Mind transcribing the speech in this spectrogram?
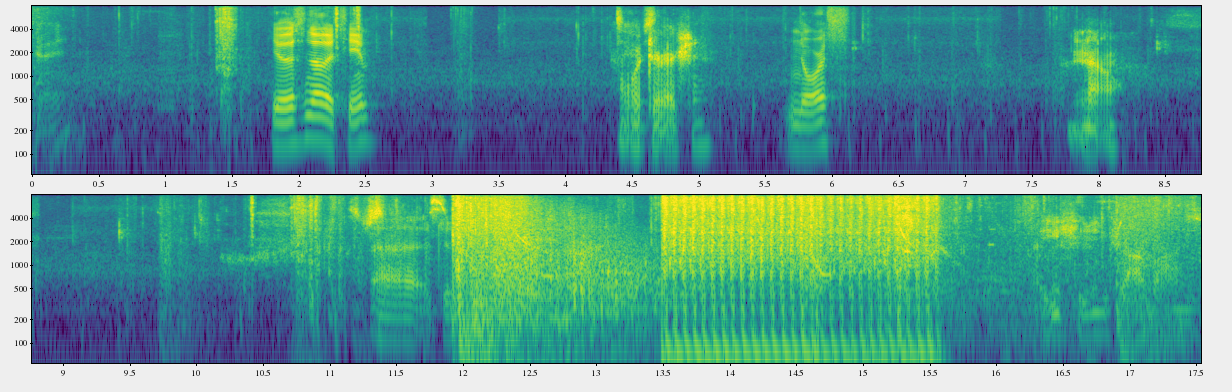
Okay? Yeah, there's another team. What direction? North. No. It's just- Uh. Are you shooting shot bombs?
